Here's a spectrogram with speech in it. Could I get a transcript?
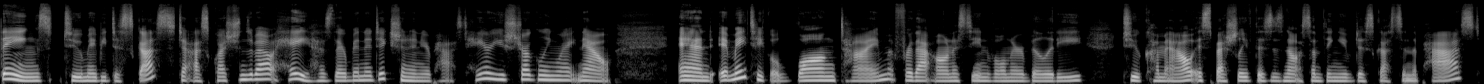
things to maybe discuss, to ask questions about. Hey, has there been addiction in your past? Hey, are you struggling right now? And it may take a long time for that honesty and vulnerability to come out, especially if this is not something you've discussed in the past.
